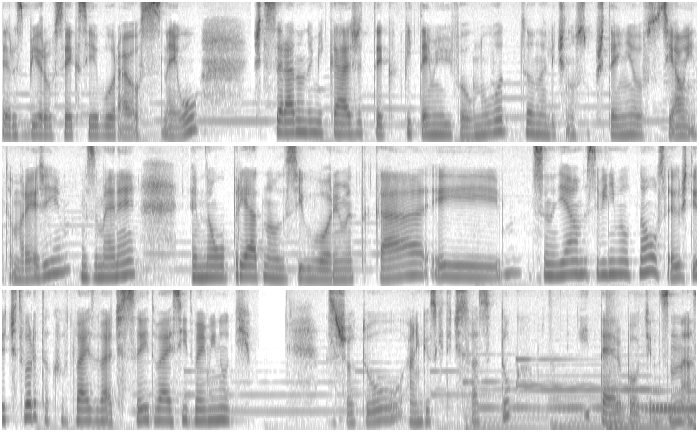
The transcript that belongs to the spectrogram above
е разбирал секс и е боравил с него. Ще се радвам да ми кажете какви теми ви вълнуват на лично съобщение в социалните мрежи. За мен е много приятно да си говорим така и се надявам да се видим отново следващия четвъртък в 22 часа и 22 минути. Защото ангелските числа са тук и те работят за нас.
